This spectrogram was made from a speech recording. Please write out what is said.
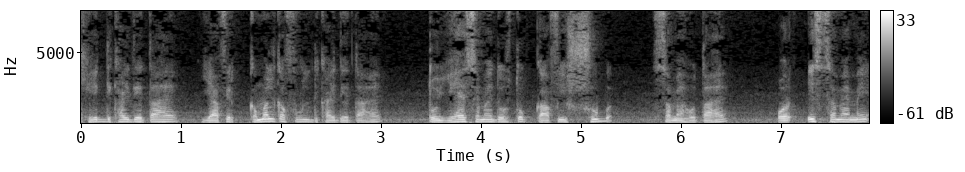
खेत दिखाई देता है, या फिर कमल का फूल दिखाई देता है तो यह समय दोस्तों काफ़ी शुभ समय होता है। और इस समय में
